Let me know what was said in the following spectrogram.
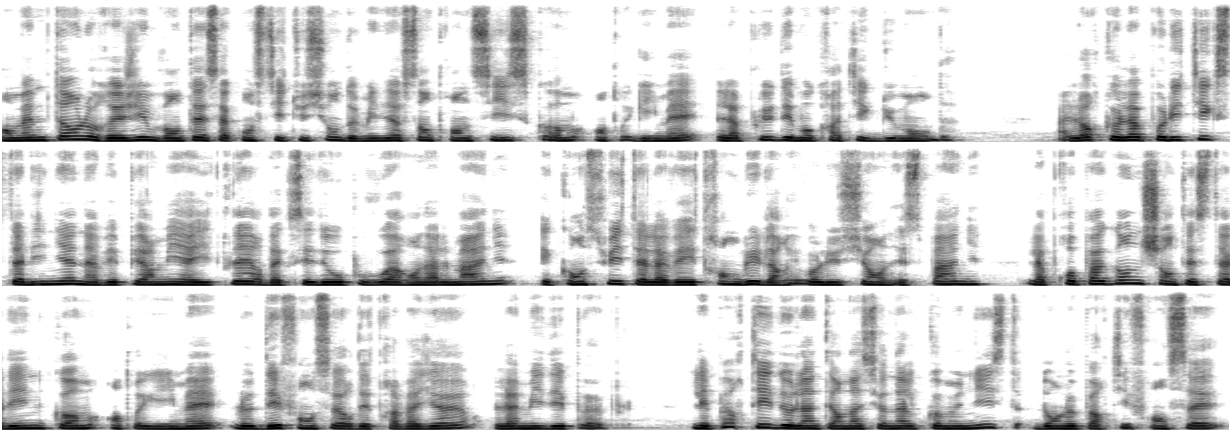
En même temps, le régime vantait sa constitution de 1936 comme, entre guillemets, la plus démocratique du monde. Alors que la politique stalinienne avait permis à Hitler d'accéder au pouvoir en Allemagne et qu'ensuite elle avait étranglé la révolution en Espagne, la propagande chantait Staline comme, entre guillemets, le défenseur des travailleurs, l'ami des peuples. Les partis de l'international communiste, dont le Parti français,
